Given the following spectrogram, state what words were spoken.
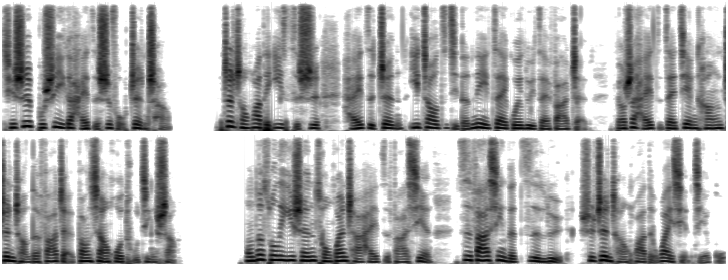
其实不是一个孩子是否正常。正常化的意思是孩子正依照自己的内在规律在发展，表示孩子在健康正常的发展方向或途径上。蒙特梭利医生从观察孩子发现，自发性的自律是正常化的外显结果。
